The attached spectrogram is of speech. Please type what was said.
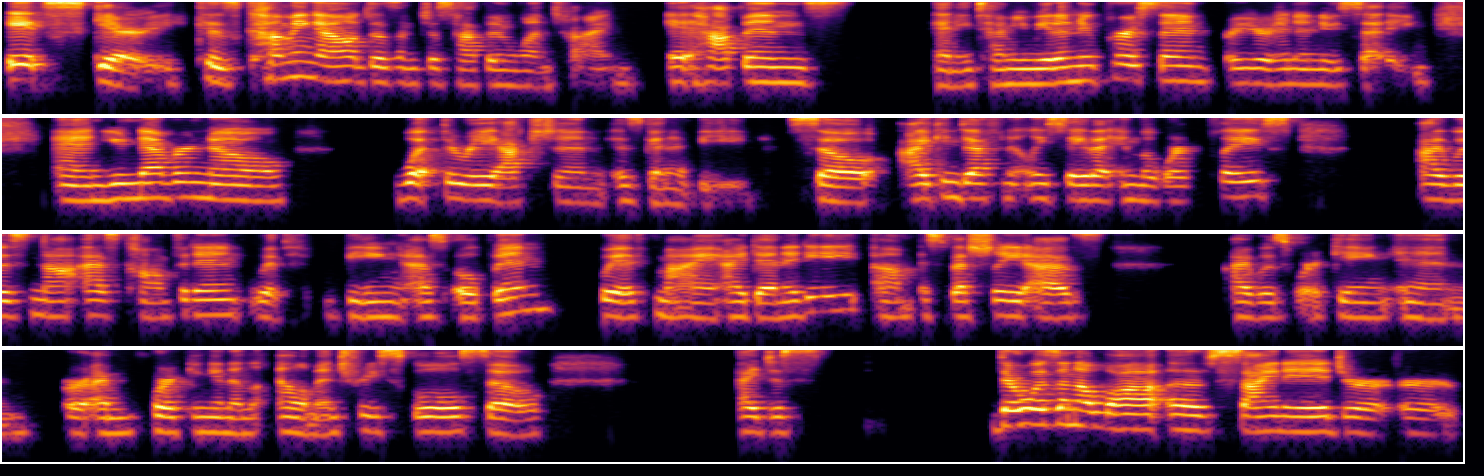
It's scary because coming out doesn't just happen one time. It happens anytime you meet a new person or you're in a new setting, and you never know what the reaction is going to be. So I can definitely say that in the workplace, I was not as confident with being as open with my identity, um, especially as I was working in, or I'm working in an elementary school. So I just, there wasn't a lot of signage or, or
